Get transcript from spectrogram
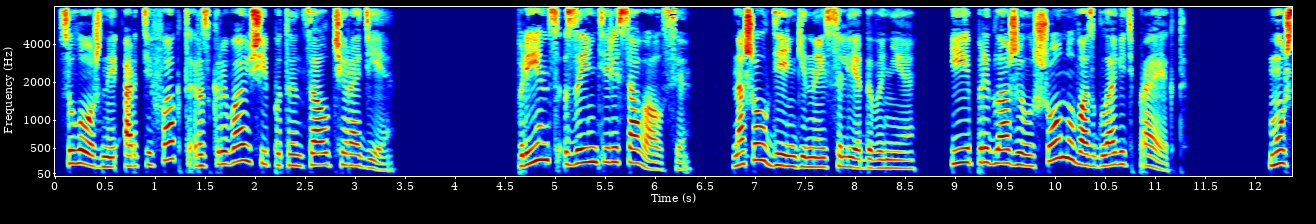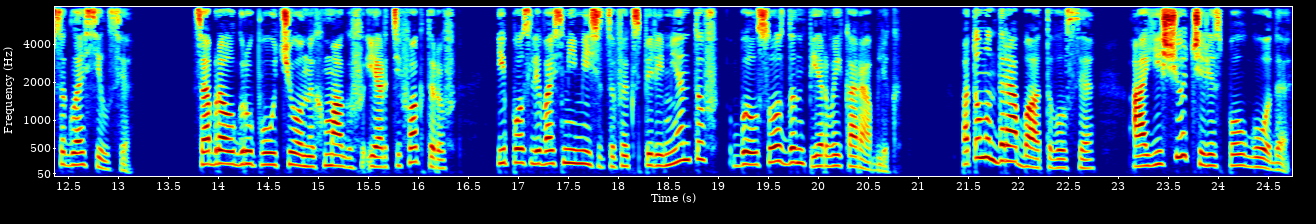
сложный артефакт, раскрывающий потенциал чародея. Принц заинтересовался, нашел деньги на исследование и предложил Шону возглавить проект. Муж согласился. Собрал группу ученых, магов и артефакторов — и после восьми месяцев экспериментов был создан первый кораблик. Потом он дорабатывался, а еще через полгода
